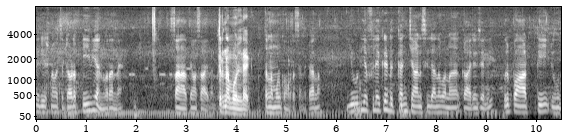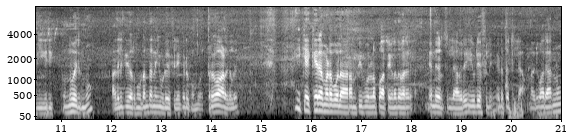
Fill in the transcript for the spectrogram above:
നിരീക്ഷണം വെച്ചിട്ട് അവിടെ പി വി അൻവർ തന്നെ സ്ഥാനാർത്ഥിയാവാൻ സാധ്യത തൃണമൂലിന്റെ തൃണമൂൽ കോൺഗ്രസിന്. കാരണം യു ഡി എഫിലേക്ക് എടുക്കാൻ ചാൻസ് ഇല്ല എന്ന് പറഞ്ഞ കാര്യം വെച്ചാൽ ഒരു പാർട്ടി രൂപീകരിക്കുന്നു വരുന്നു അതിൽ കയറുന്ന ഉടൻ തന്നെ യു ഡി എഫിലേക്ക് എടുക്കുമ്പോൾ എത്രയോ ആളുകൾ ഈ കെ കെ രമയുടെ പോലെ ആർ എം പി പോലുള്ള പാർട്ടികൾ ഇതുവരെ എന്തെടുത്തില്ല അവർ യു ഡി എഫിൽ എടുത്തിട്ടില്ല. അവർ വരാനും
